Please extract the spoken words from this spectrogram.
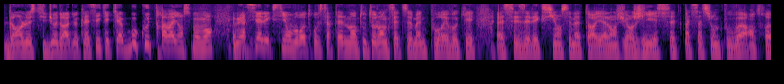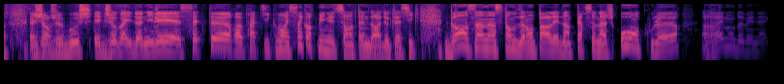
dans le studio de Radio Classique et qui a beaucoup de travail en ce moment. Merci Alexis, on vous retrouve certainement tout au long de cette semaine pour évoquer euh, ces élections sénatoriales en Géorgie et cette passation de pouvoir entre George Bush et Joe Biden. Il est 7 heures pratiquement et 50 minutes sur l'antenne de Radio Classique. Dans un instant, nous allons parler d'un personnage haut en couleur, Raymond Domenech.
